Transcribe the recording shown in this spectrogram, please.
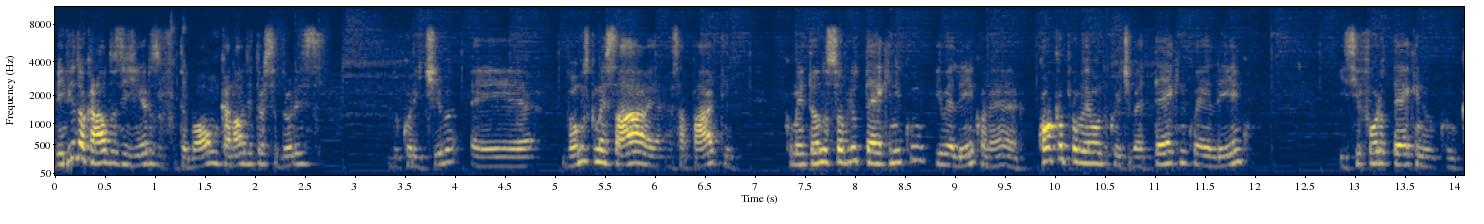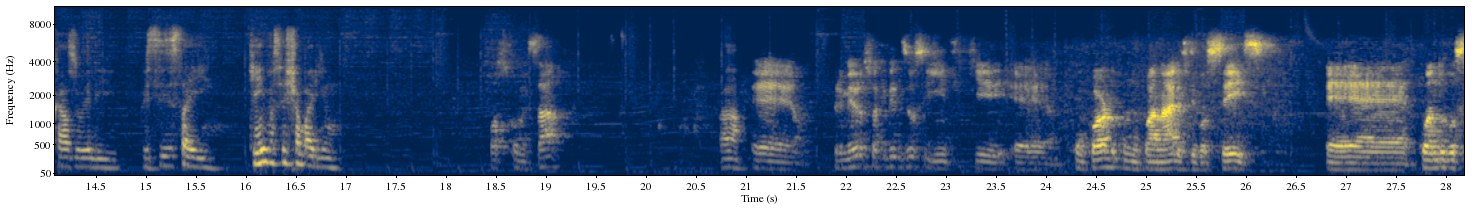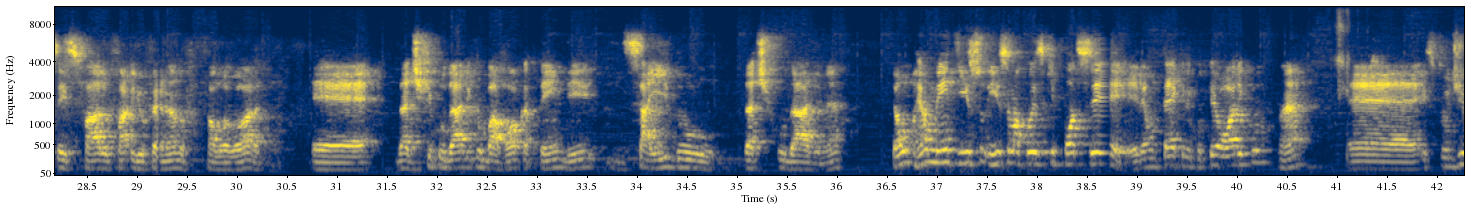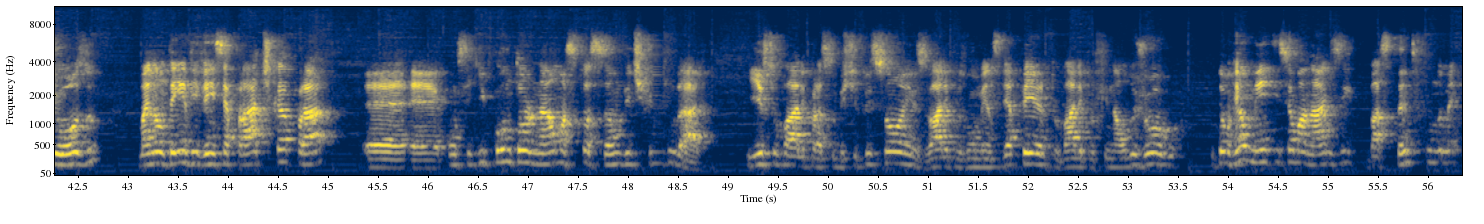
Bem-vindo ao canal dos Engenheiros do Futebol, um canal de torcedores do Curitiba. É, vamos começar essa parte comentando sobre o técnico e o elenco, né? Qual que é o problema do Curitiba? É técnico, é elenco? E se for o técnico, caso ele precise sair, quem vocês chamariam? Posso começar? Ah. É, primeiro, só queria dizer o seguinte, que é, concordo com, a análise de vocês, é, quando vocês falam, e o Fernando falou agora, é, da dificuldade que o Barroca tem de, de sair do, da dificuldade, né? Então, realmente, isso, isso é uma coisa que pode ser. Ele é um técnico teórico, né? É, estudioso, mas não tem a vivência prática para é, é, conseguir contornar uma situação de dificuldade. E isso vale para substituições, vale para os momentos de aperto, vale para o final do jogo. Então, realmente, isso é uma análise bastante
